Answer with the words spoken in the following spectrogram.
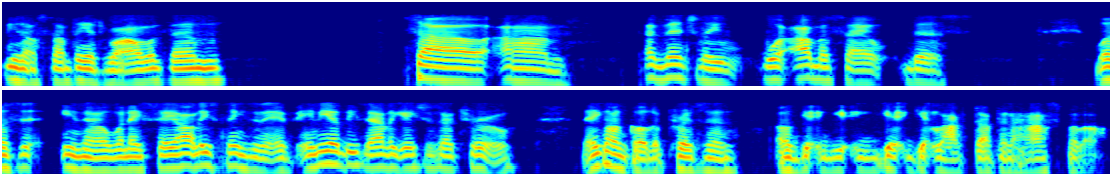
you know something is wrong with them. So um, eventually, I'm gonna say this was it you know when they say all these things, and if any of these allegations are true, they're gonna go to prison or get get get, locked up in a hospital.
